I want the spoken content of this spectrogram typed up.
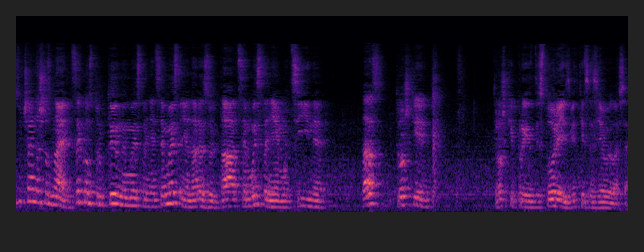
звичайно, що знаєте. Це конструктивне мислення, це мислення на результат, це мислення емоційне. Зараз трошки, трошки при історії, звідки це з'явилося.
